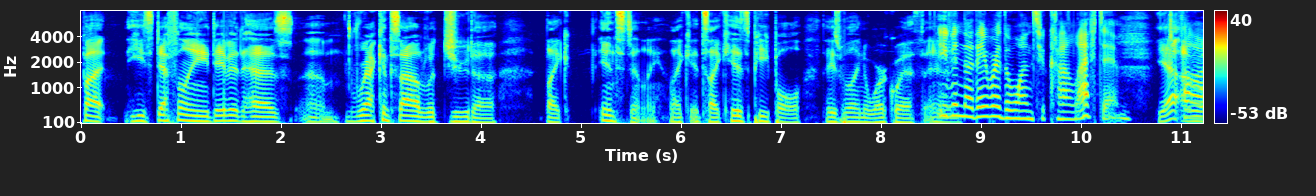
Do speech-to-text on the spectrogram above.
but he's definitely David has um, reconciled with Judah like instantly. Like it's like his people that he's willing to work with, and, Even though they were the ones who kind of left him. yeah, well,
